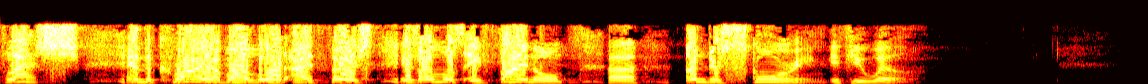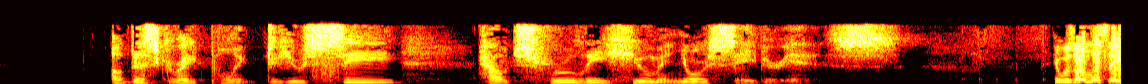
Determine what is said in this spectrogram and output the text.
flesh. And the cry of our Lord, I thirst, is almost a final uh, underscoring, if you will, of this great point. Do you see how truly human your Savior is. It was almost a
